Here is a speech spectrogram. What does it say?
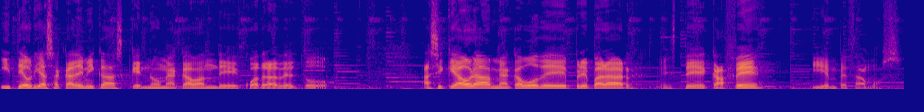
y teorías académicas que no me acaban de cuadrar del todo. Así que ahora me acabo de preparar este café y empezamos.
